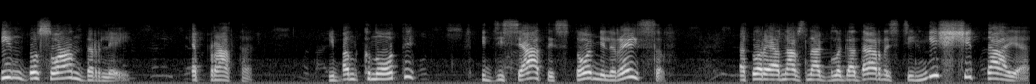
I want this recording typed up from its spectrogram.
Индосуандерлей, Эпрата, и банкноты в 50 и 100 мильрейсов, которые она в знак благодарности, не считая,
